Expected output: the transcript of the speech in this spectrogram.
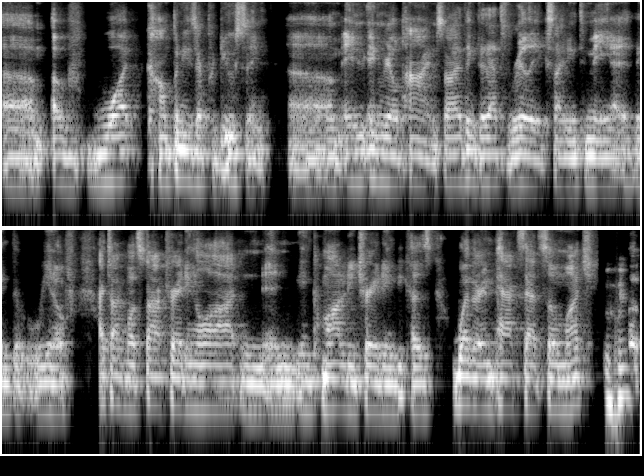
um, of what companies are producing um, in, in real time. So I think that that's really exciting to me. I think that, you know, I talk about stock trading a lot and, and, and commodity trading because weather impacts that so much. Mm-hmm. But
